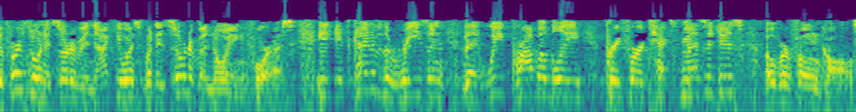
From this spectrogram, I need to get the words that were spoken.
the first one is sort of innocuous, but it's sort of annoying for us. It, it's kind of the reason that we probably prefer text messages over phone calls.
